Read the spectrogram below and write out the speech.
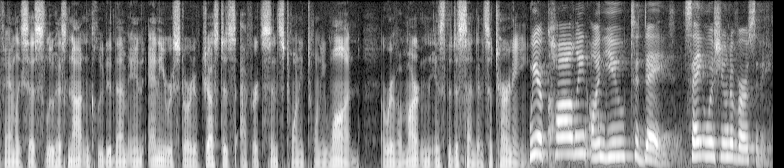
family says SLU has not included them in any restorative justice efforts since 2021. Areva Martin is the descendants' attorney. We are calling on you today, St. Louis University,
